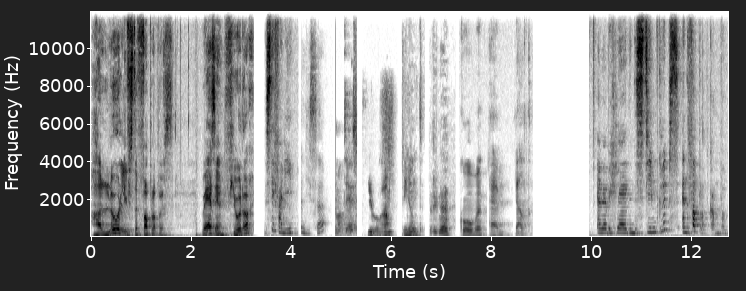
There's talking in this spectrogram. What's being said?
Hallo liefste faplappers. Wij zijn Fjodor Stefanie. Lisa. Matthijs, Joram, Wienand, Rune, Kobe en Jelt. En wij begeleiden de steamclubs en de fablabkampen.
